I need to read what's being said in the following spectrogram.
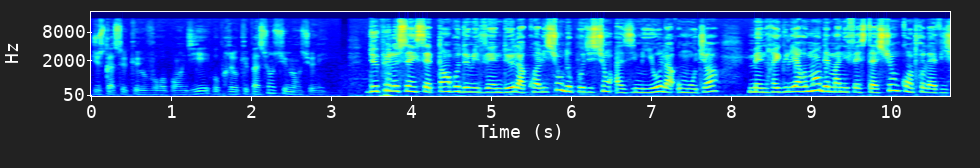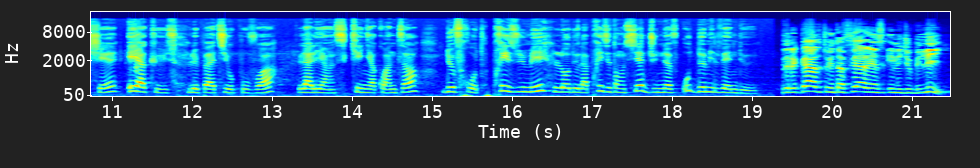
jusqu'à ce que vous répondiez aux préoccupations submentionnées. Depuis le 5 septembre 2022, la coalition d'opposition Azimio, la Umoja, mène régulièrement des manifestations contre la vie chère et accuse le parti au pouvoir l'Alliance Kenya Kwanza de fraude présumée lors de la présidentielle du 9 août 2022. With regard to interference in Jubilee,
